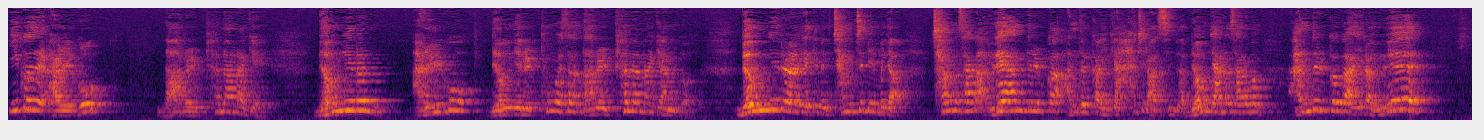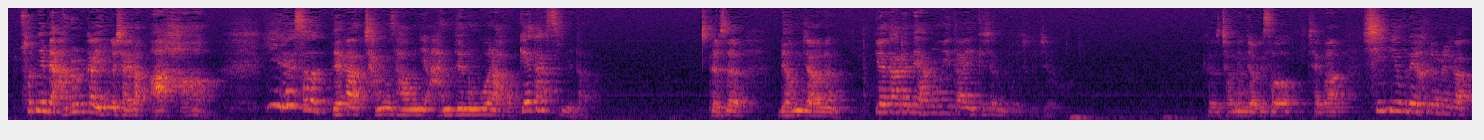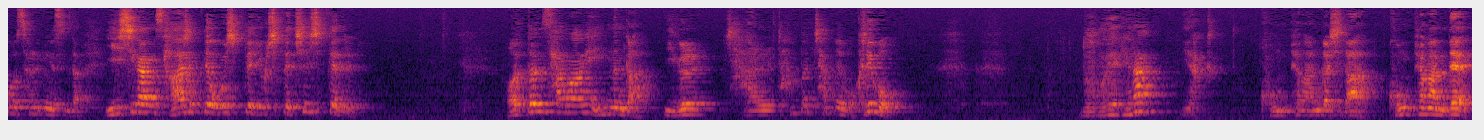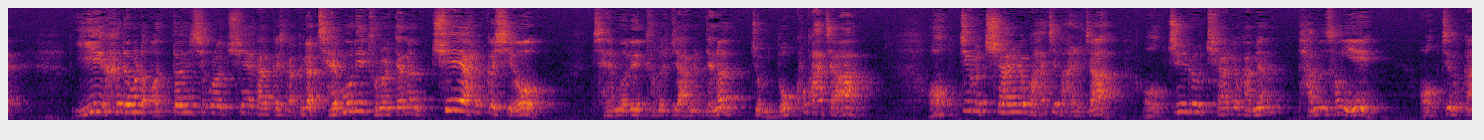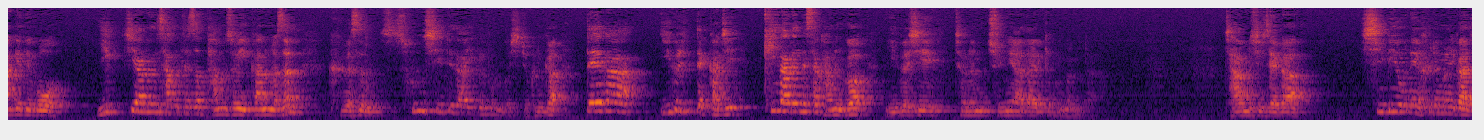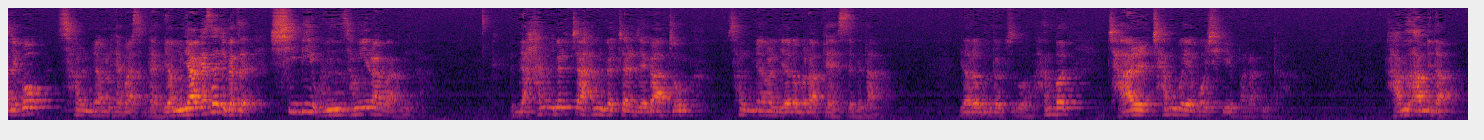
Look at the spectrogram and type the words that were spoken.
이걸 알고 나를 편안하게 명리는 알고 명리를 통해서 나를 편안하게 하는 것. 명리를 알게 되는 장점이 뭐냐? 장사가 왜 안 될까 안 될까 이게 하질 않습니다. 명리하는 사람은 안 될 거가 아니라 왜 손님이 안 올까 이런 것이 아니라 아하 이래서 내가 장사운이 안 되는구나 하고 깨닫습니다. 그래서 명자는 깨달음의 학문이다 이렇게 저는 보죠. 그래서 저는 여기서 제가 12운의 흐름을 갖고 설명했습니다. 이 시간 40대, 50대, 60대, 70대들 어떤 상황에 있는가 이걸 잘 한번 참고해보고 그리고 누구에게나 공평한 것이다. 공평한데 이 흐름을 어떤 식으로 취해갈 것인가. 그러니까 재물이 들어올 때는 취해야 할 것이요. 재물이 들어오지 않을 때는 좀 놓고 가자. 억지로 취하려고 하지 말자. 억지로 취하려고 하면 밤송이 억지로 까게 되고 익지 않은 상태에서 밤송이 까는 것은 그것은 손실이다 이걸 보는 것이죠. 그러니까 때가 익을 때까지 기다리면서 가는 것 이것이 저는 중요하다 이렇게 보는 겁니다. 잠시 제가 12운의 흐름을 가지고 설명을 해봤습니다. 명리학에서 이것을 12운성이라고 합니다. 근데 한 글자 한 글자를 제가 좀 설명을 여러분 앞에 했습니다. 여러분들도 한번 잘 참고해 보시기 바랍니다. 감사합니다.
